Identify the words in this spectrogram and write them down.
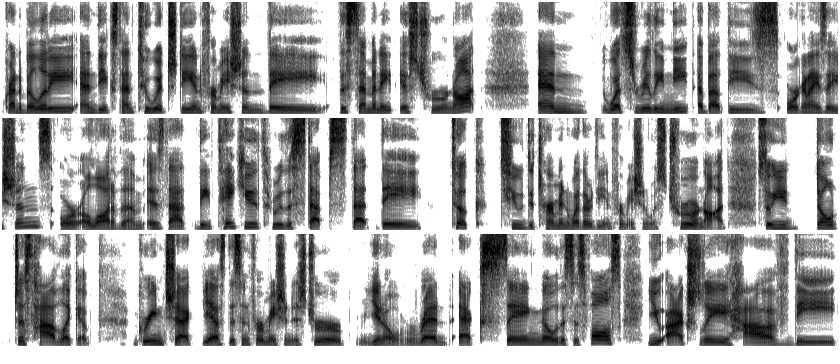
credibility and the extent to which the information they disseminate is true or not. And what's really neat about these organizations, or a lot of them, is that they take you through the steps that they took to determine whether the information was true or not. So you don't just have like a green check, yes, this information is true, or, you know, red X saying, no, this is false. You actually have the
